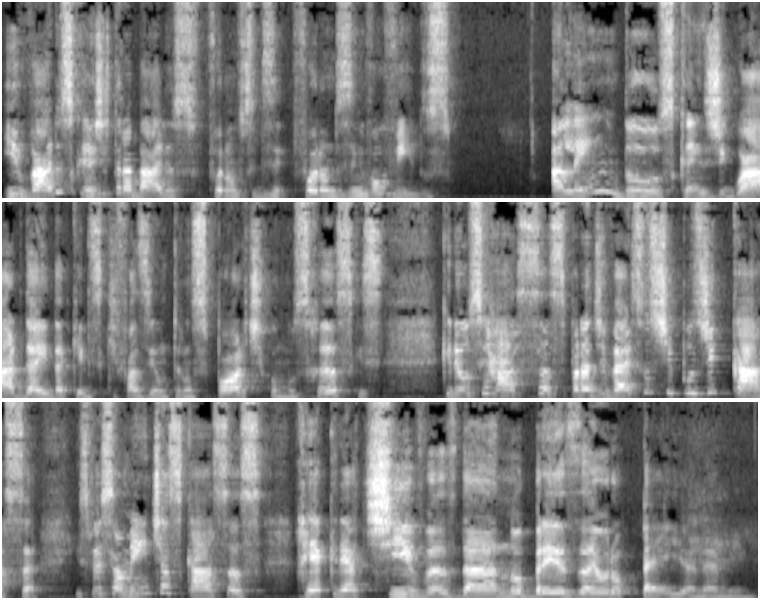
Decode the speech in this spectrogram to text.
e vários cães de trabalho foram, foram desenvolvidos. Além dos cães de guarda e daqueles que faziam transporte, como os huskies, criou-se raças para diversos tipos de caça, especialmente as caças recreativas da nobreza europeia, né, Mi?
